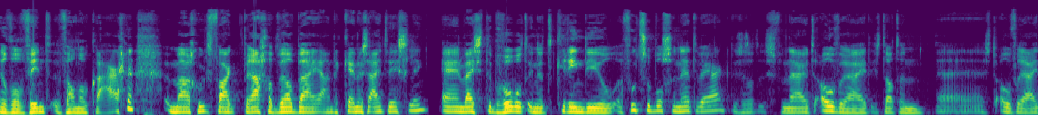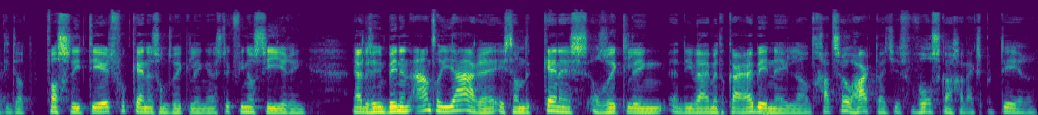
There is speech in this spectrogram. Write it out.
heel veel vindt van elkaar. Maar goed, vaak draagt dat wel bij aan de kennisuitwisseling. En wij zitten bijvoorbeeld in het Green Deal voedselbossennetwerk. Dus dat is vanuit de overheid, is dat een, uh, is de overheid die dat faciliteert voor kennisontwikkeling en een stuk financiering. Ja, dus binnen een aantal jaren is dan de kennisontwikkeling eh, die wij met elkaar hebben in Nederland, gaat zo hard dat je het vervolgens kan gaan exporteren.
